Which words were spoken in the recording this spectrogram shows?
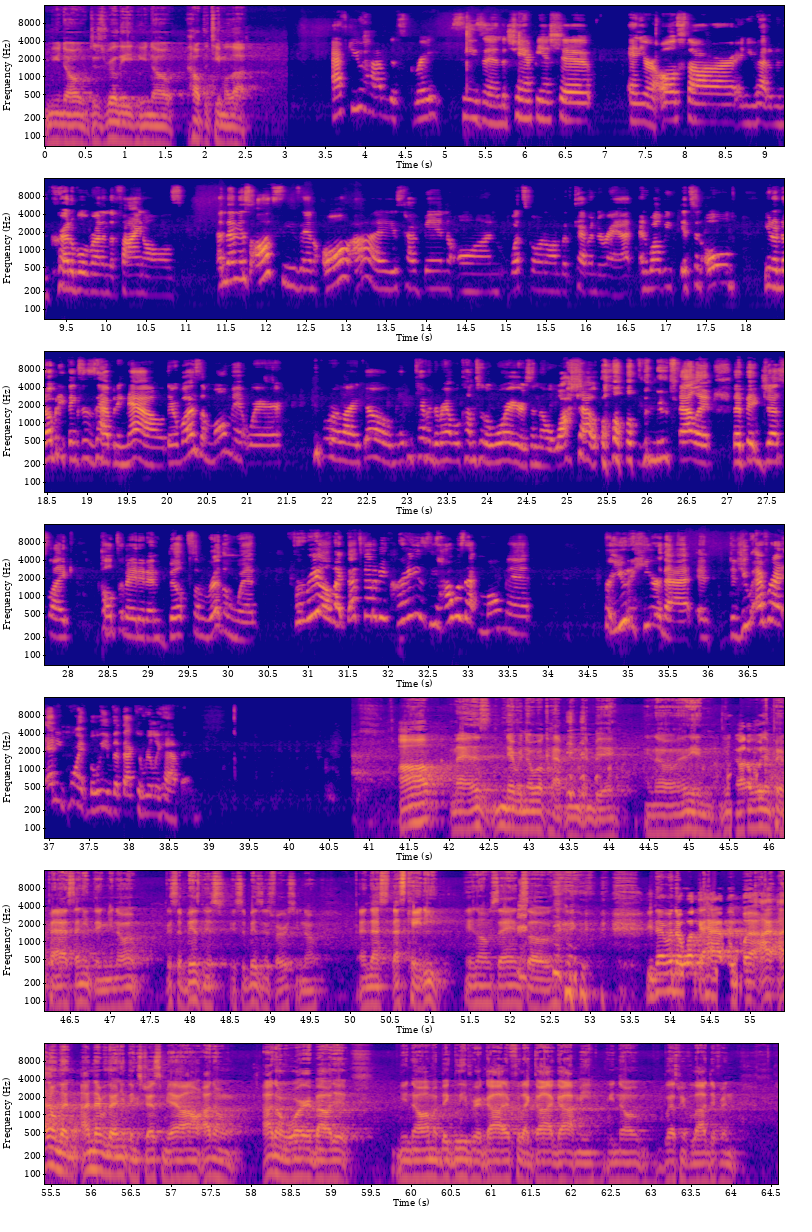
you know, just really you know help the team a lot. After you have this great season, the championship, and you're an all star, and you had an incredible run in the finals, and then this off season, all eyes have been on what's going on with Kevin Durant. And while we, it's an old, you know, nobody thinks this is happening now. There was a moment where people were like, "Yo, maybe Kevin Durant will come to the Warriors and they'll wash out all of the new talent that they just like cultivated and built some rhythm with." For real, like that's gotta be crazy. How was that moment for you to hear that? And did you ever at any point believe that that could really happen? Um, man, it's, you never know what could happen in the NBA. You know, you know, I wouldn't put it past anything. You know, it's a business. It's a business first. You know, and that's that's KD. You know what I'm saying? So you never know what could happen. But I, I don't let I never let anything stress me out. I don't I don't worry about it. You know, I'm a big believer in God. I feel like God got me. You know, blessed me with a lot of different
